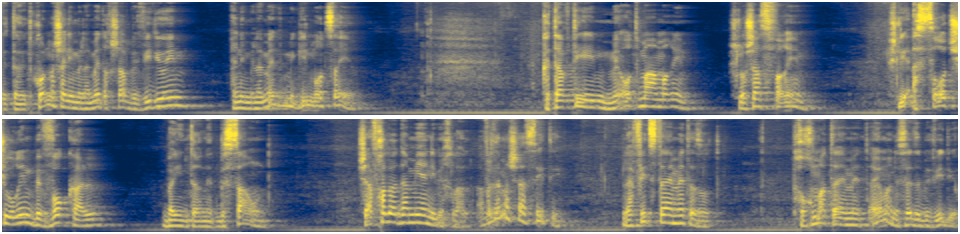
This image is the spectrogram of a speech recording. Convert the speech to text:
את, את כל מה שאני מלמד עכשיו בווידאוים, אני מלמד מגיל מאוד צעיר. כתבתי מאות מאמרים, שלושה ספרים. יש לי עשרות שיעורים בווקל באינטרנט, בסאונד, שאף אחד לא ידע מי אני בכלל, אבל זה מה שעשיתי, להפיץ את האמת הזאת, את חוכמת האמת. היום אני עושה את זה בווידאו.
